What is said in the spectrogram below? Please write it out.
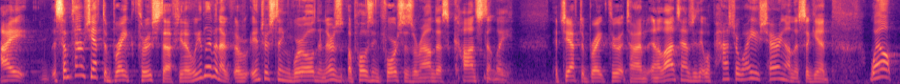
I sometimes you have to break through stuff. You know, we live in an interesting world, and there's opposing forces around us constantly that you have to break through at times. And a lot of times we think, well, Pastor, why are you sharing on this again? Well,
